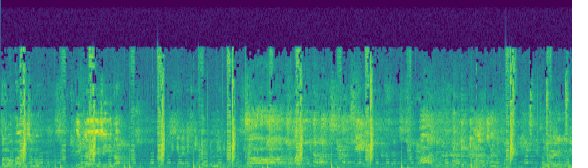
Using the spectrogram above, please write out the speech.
Balong na may sulod. Inday, eh, sige na. Sige na. Alam na yung nag-uusap. Sa Pologi,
